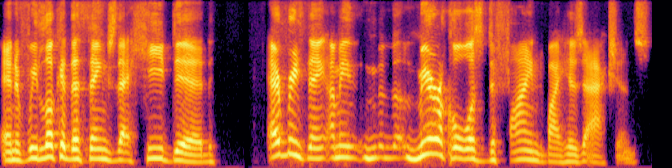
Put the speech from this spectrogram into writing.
And if we look at the things that he did, everything, I mean, miracle was defined by his actions.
